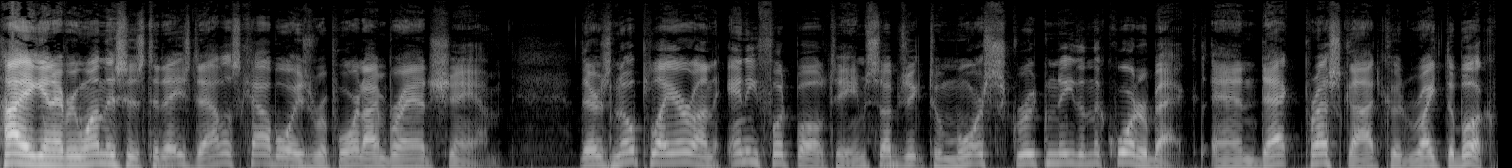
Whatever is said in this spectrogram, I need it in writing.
Hi again, everyone. This is today's Dallas Cowboys report. I'm Brad Sham. There's no player on any football team subject to more scrutiny than the quarterback, and Dak Prescott could write the book.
